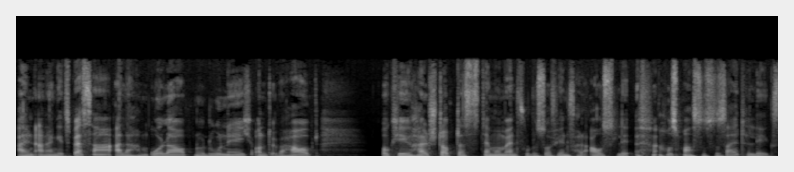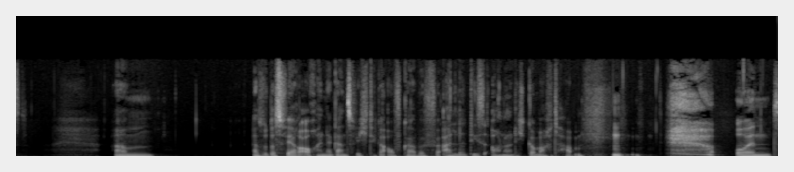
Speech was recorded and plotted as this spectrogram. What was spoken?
allen anderen geht's besser, alle haben Urlaub, nur du nicht und überhaupt. Okay, halt, stopp, das ist der Moment, wo du es auf jeden Fall ausmachst und zur Seite legst. Ähm, also das wäre auch eine ganz wichtige Aufgabe für alle, die es auch noch nicht gemacht haben. und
